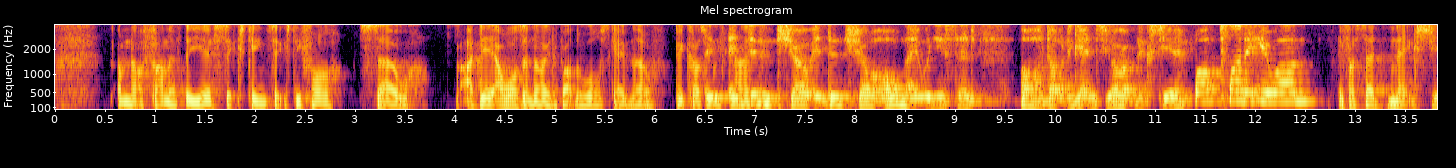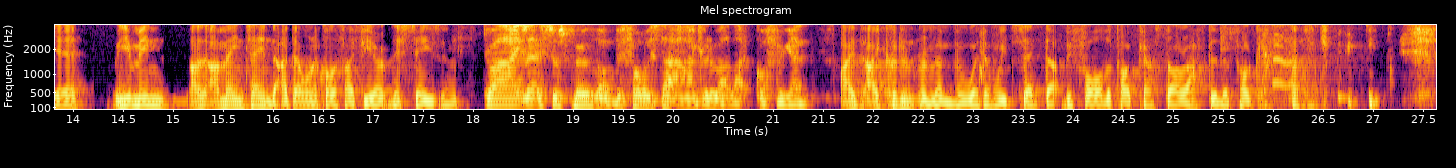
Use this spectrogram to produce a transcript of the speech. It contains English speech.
I'm not a fan of the year 1664. So I did. I was annoyed about the Wolves game though because we've It, it didn't of, show. It didn't show at all, mate. When you said, "Oh, I don't want to get into Europe next year." What planet you on? If I said next year, you mean I, I maintain that I don't want to qualify for Europe this season. Right, let's just move on before we start arguing about that guff again. I, I couldn't remember whether we'd said that before the podcast or after the podcast.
